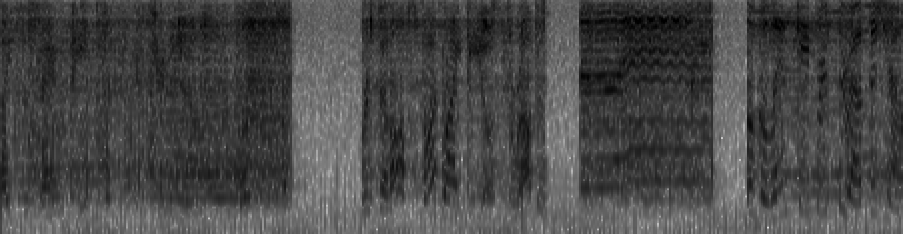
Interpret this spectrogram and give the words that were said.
like the same pizza as you do. Percent off spotlight deals throughout the local landscapers throughout the show.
